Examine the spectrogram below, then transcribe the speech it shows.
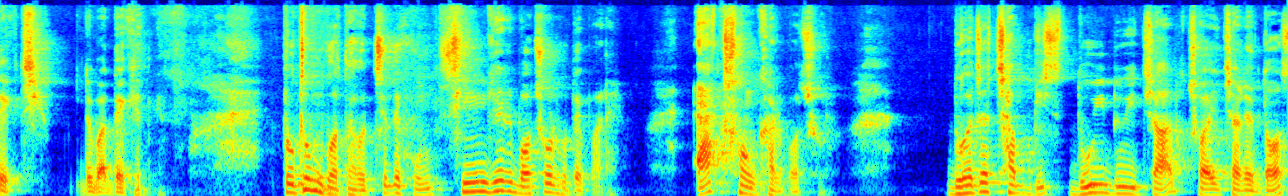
দেখছি বা দেখে নিই। প্রথম কথা হচ্ছে, দেখুন, সিংহের বছর হতে পারে, এক সংখ্যার বছর। দু হাজার ছাব্বিশ, দুই দুই, চার, ছয়, চারে দশ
